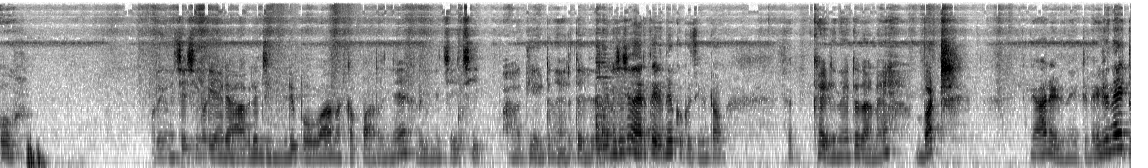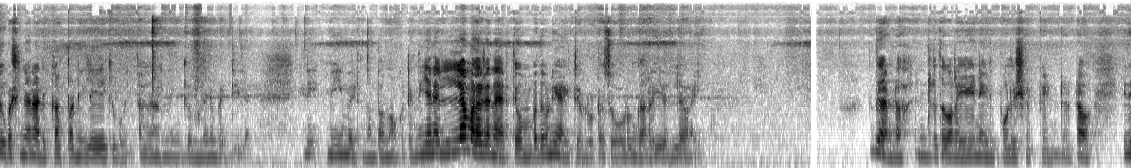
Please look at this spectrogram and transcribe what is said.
ഓ റീന ചേച്ചിനോട് ഞാൻ രാവിലെ ജിമ്മിൽ പോവാന്നൊക്കെ പറഞ്ഞ് റീന ചേച്ചി ആദ്യമായിട്ട് നേരത്തെ എഴുതി റീന ചേച്ചി നേരത്തെ എഴുന്നേക്കൊക്കെ ചെയ്യും കേട്ടോ ഒക്കെ എഴുന്നേറ്റതാണ്. ബട്ട് ഞാൻ എഴുന്നേറ്റില്ല. എഴുന്നേറ്റു പക്ഷെ ഞാൻ അടുക്കളപ്പണിയിലേക്ക് പോയി. അത് കാരണം എനിക്ക് ഒന്നിനും പറ്റിയില്ല. ഇനി മീൻ വരുന്നുണ്ടോ നോക്കട്ടെ. ഇനി ഞാൻ എല്ലാം വളരെ നേരത്തെ ഒമ്പത് മണി ആയിട്ടുള്ളൂ കേട്ടോ ചോറും കറിയും എല്ലാം ആയി. ഇത് കണ്ടോ? എന്റെ അടുത്ത് കുറേ നെയിൽ പോളിഷ് ഒക്കെ ഉണ്ട് കേട്ടോ ഇത്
